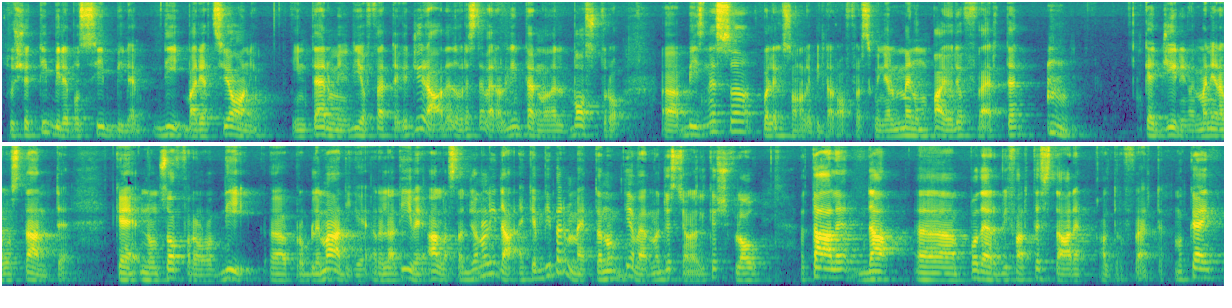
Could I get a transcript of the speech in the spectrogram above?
suscettibile possibile di variazioni in termini di offerte che girate, dovreste avere all'interno del vostro uh, business quelle che sono le pillar offers, quindi almeno un paio di offerte che girino in maniera costante, che non soffrano di uh, problematiche relative alla stagionalità e che vi permettano di avere una gestione del cash flow tale da uh, potervi far testare altre offerte. Ok?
